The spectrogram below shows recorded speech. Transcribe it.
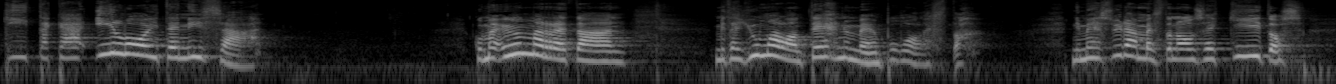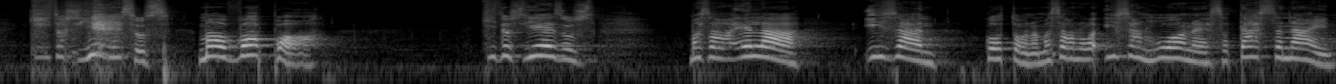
Kiittäkää iloiten isää. Kun me ymmärretään, mitä Jumala on tehnyt meidän puolesta, niin meidän sydämestä nousee kiitos. Kiitos Jeesus, mä oon vapaa. Kiitos Jeesus, mä saan elää isän kotona. Mä saan olla isän huoneessa tässä näin.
